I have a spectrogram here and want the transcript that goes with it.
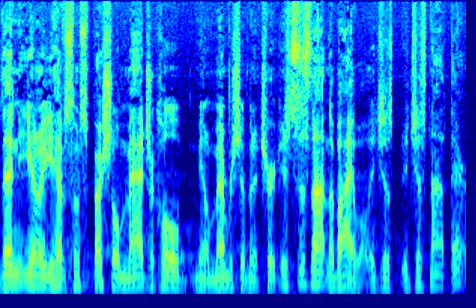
then you know you have some special magical you know membership in a church. It's just not in the Bible. It's just it's just not there.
